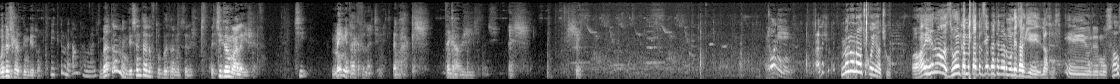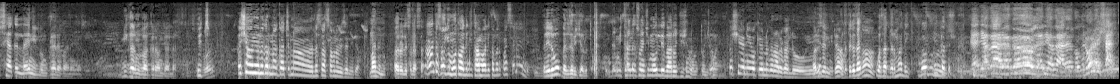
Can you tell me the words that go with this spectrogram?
ወደድሻት ግን ቤቷን ቤት ግን በጣም ታምራለች። በጣም እንዴ ስንት አለፍቶበታል መሰለሽ። እቺ ደግሞ አላየሻት። እቺ መኝታ ክፍላችን ነች። እባክሽ ተጋብዢ። እሺ እሺ። ጆኒ አለሽ? ምን ሆናችሁ ቆያችሁ? አይ ይሄ ነው ዝሆን ከምታክል ሴት ጋር ተጋድሞ እንዴት አድርጌ ላስነሳ? ይሄ ደግሞ ሰው ሲያቀል ላይን የለውም ገለባ ነገር የሚገርም background ያላት እጭ እሺ፣ አሁን የሆነ ነገር እናጋጭና ለስላሳ ምናምን ይዘን ሄዳ ማን ነው? ኧረ ለስላሳ አንተ ሰውዬ ሞተዋል እንጂ ታሟል የተባልክ መሰለህ እንዴ? እኔ ደግሞ ገንዘብ ይዤ አልወጣሁም። እንደሚታነቅ ሰው አንቺ ሁሌ ባዶ እጅሽን ነው የምትወጪው። እሺ፣ እኔ በቃ የሆነ ነገር አደርጋለሁ። ይዘን ሄዳ አንተ ተገዛኝ ወታደር ማ አለኝ። ይቀጥል። ለእኔ ባረገው ለእኔ ባረገው ምን ሆነሻል?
